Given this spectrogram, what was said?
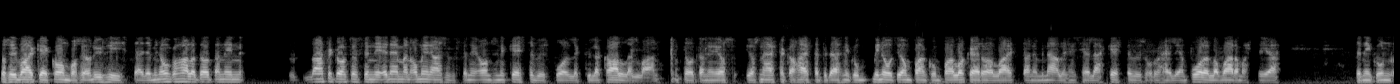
tosi vaikea kombo se on yhdistää, ja minun kohdalla tuota, niin lähtökohtaisesti niin enemmän ominaisuuksista niin on sinne kestävyyspuolelle kyllä kallellaan. Tuota, niin jos, jos näistä kahdesta pitäisi niin kuin minut jompaan kumpaan lokeroon laittaa, niin minä olisin siellä kestävyysurheilijan puolella varmasti. Ja se, niin kuin,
